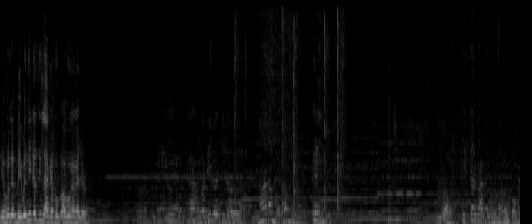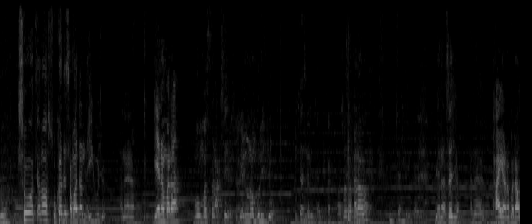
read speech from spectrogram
મેહુલે ભાઈબંધી કરતી લાગે બાબુ કાકા જોડે. ના ના બરાબર. સો ચલો સુખદ સમાધાન થઈ ગયું છે. અને બેન અમારા બહુ મસ્ત રાખશે. બેનનું નામ ભૂલી જ ગયો ચંદ્રિકા હસો તો ખરા બેન હશે જ અને થાય અને બનાવ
